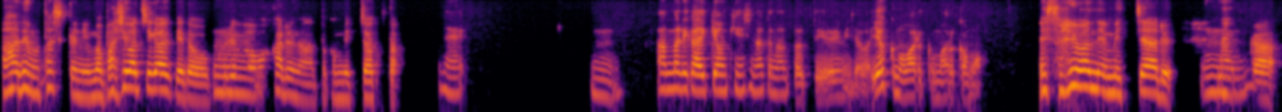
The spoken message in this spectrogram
ああ、でも確かに、まあ場所は違うけど、これはわかるなとかめっちゃあった。ね。うん。あんまり外見を気にしなくなったっていう意味では良くも悪くもあるかも。え、それはね、めっちゃある。うん、なんか、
